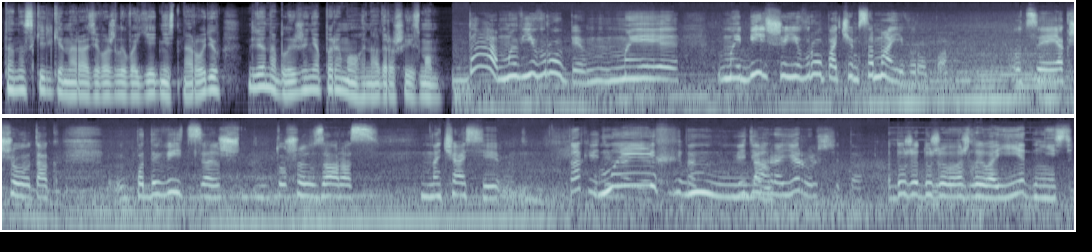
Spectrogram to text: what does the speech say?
та наскільки наразі важлива єдність народів для наближення перемоги над рашизмом. Да, ми в Європі. Ми, ми більше Європа, ніж сама Європа. Оце, якщо так подивитися, ж, то що зараз на часі. Так Ми відіграє, їх так, відіграє роль щита. Дуже дуже важлива єдність,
